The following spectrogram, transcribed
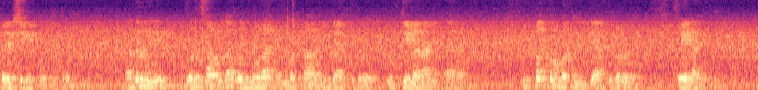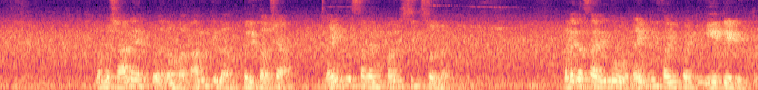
ಪರೀಕ್ಷೆಗೆ ಕೂತಿದ್ದರು ಅದರಲ್ಲಿ ಒಂದು ಸಾವಿರದ ಒಂದುನೂರ ಎಂಬತ್ತಾರು ವಿದ್ಯಾರ್ಥಿಗಳು ಉತ್ತೀರ್ಣರಾಗಿದ್ದಾರೆ. ಇಪ್ಪತ್ತೊಂಬತ್ತು ವಿದ್ಯಾರ್ಥಿಗಳು ಫೇಲ್ ಆಗಿದ್ದಾರೆ. ನಮ್ಮ ಶಾಲೆ, ನಮ್ಮ ತಾಲೂಕಿನ ಫಲಿತಾಂಶ ninety seven point six one ಆಗಿದೆ. ಕಳೆದ ಸಾರಿದು ninety five point eight eight ಇತ್ತು.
